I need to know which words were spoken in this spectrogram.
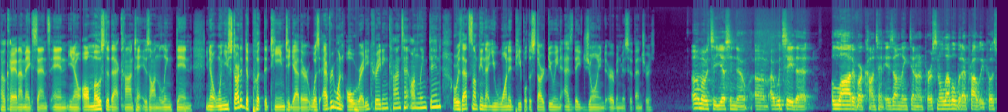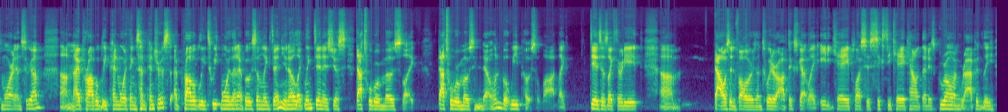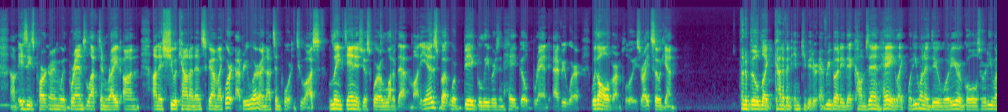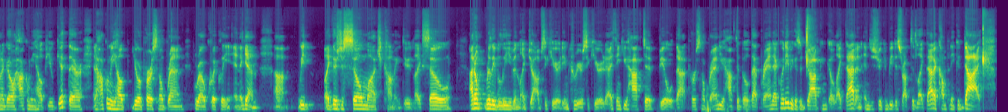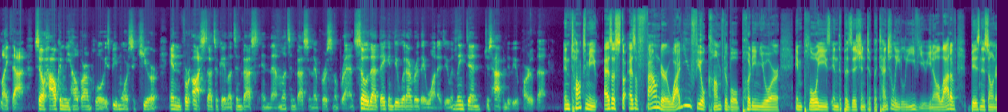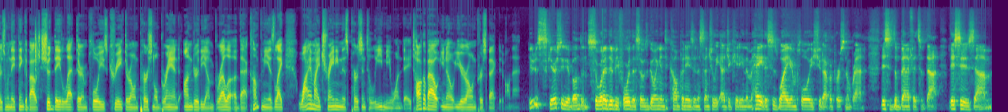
Okay, that makes sense. And, you know, all most of that content is on LinkedIn. You know, when you started to put the team together, was everyone already creating content on LinkedIn or was that something that you wanted people to start doing as they joined Urban Misfit Ventures? Um, I would say yes and no. Um, I would say that a lot of our content is on LinkedIn on a personal level, but I probably post more on Instagram. Um, mm. I probably pen more things on Pinterest. I probably tweet more than I post on LinkedIn. You know, like LinkedIn is just that's where we're most like that's where we're most known. But we post a lot. Like Dids has like 38 um, thousand followers on Twitter. Optics got like 80k plus his 60k account that is growing rapidly. Um, Izzy's partnering with brands left and right on on his shoe account on Instagram. Like we're everywhere, and that's important to us. LinkedIn is just where a lot of that money is, but we're big believers in hey, build brand everywhere with all of our employees, right? So again, going to build like kind of an incubator. Everybody that comes in, hey, like, what do you want to do? What are your goals? Where do you want to go? How can we help you get there? And how can we help your personal brand grow quickly? And again, um, we like, there's just so much coming, dude. Like, so I don't really believe in like job security and career security. I think you have to build that personal brand. You have to build that brand equity because a job can go like that, an industry can be disrupted like that, a company could die like that. So how can we help our employees be more secure? And for us, that's okay. Let's invest in them. Let's invest in their personal brand so that they can do whatever they want to do. And LinkedIn just happened to be a part of that and talk to me as a as a founder why do you feel comfortable putting your employees in the position to potentially leave you you know a lot of business owners when they think about should they let their employees create their own personal brand under the umbrella of that company is like why am i training this person to leave me one day talk about you know your own perspective on that Dude, it's scarcity abundance. So what I did before this, I was going into companies and essentially educating them. Hey, this is why your employees should have a personal brand. This is the benefits of that. This is um,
